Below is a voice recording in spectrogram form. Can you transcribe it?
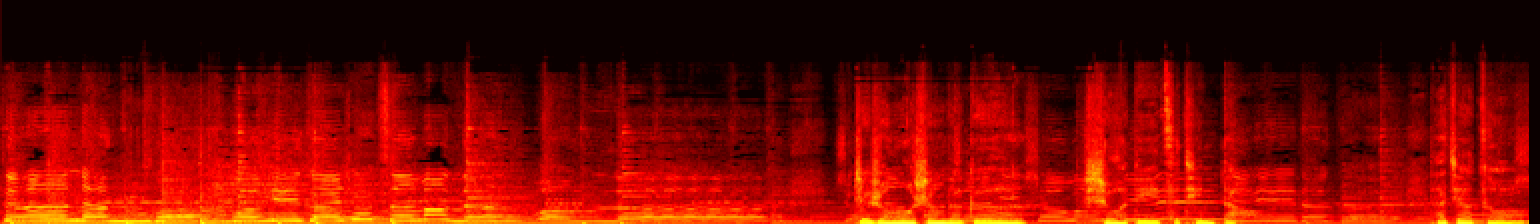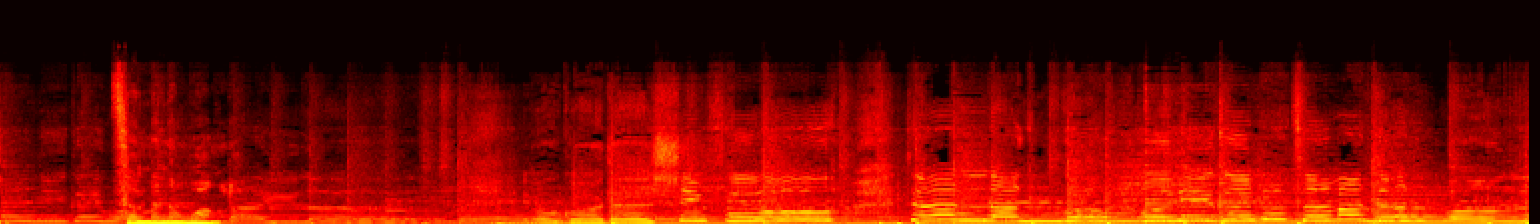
的难过，我一个人怎么能忘了？这首陌生的歌是我第一次听到，它叫做。怎么能忘了？有过的幸福，的难过，我一个人怎么能忘了？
